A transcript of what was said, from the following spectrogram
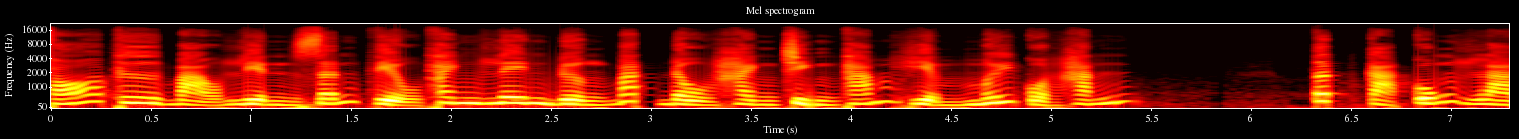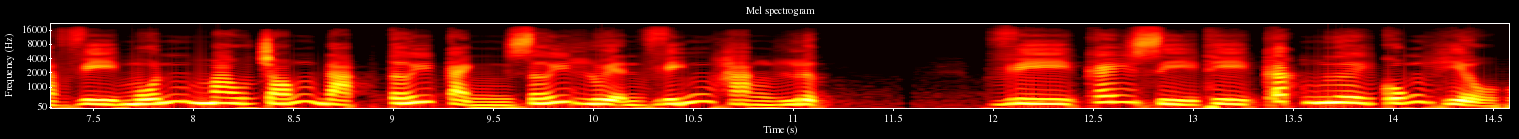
Phó Thư Bảo liền dẫn Tiểu Thanh lên đường bắt đầu hành trình thám hiểm mới của hắn. Tất cả cũng là vì muốn mau chóng đạt tới cảnh giới luyện vĩnh hằng lực. Vì cái gì thì các ngươi cũng hiểu.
